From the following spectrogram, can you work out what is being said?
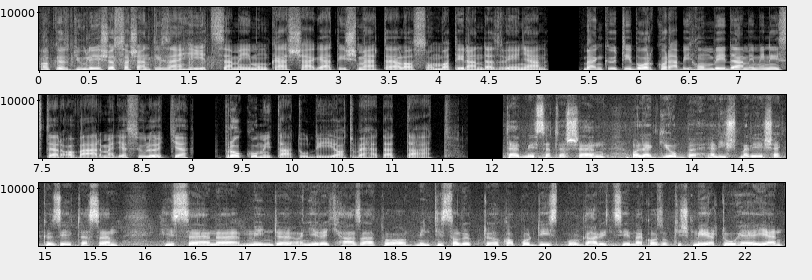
a közgyűlés összesen 17 személy munkásságát ismerte el a szombati rendezvényen. Benkő Tibor korábbi honvédelmi miniszter, a Vármegye szülöttje, prokomitátú díjat vehetett át. Természetesen a legjobb elismerések közé teszem, hiszen mind a Nyíregyházától, mind Tiszalöktől kapott díszpolgári címek, azok is méltó helyen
